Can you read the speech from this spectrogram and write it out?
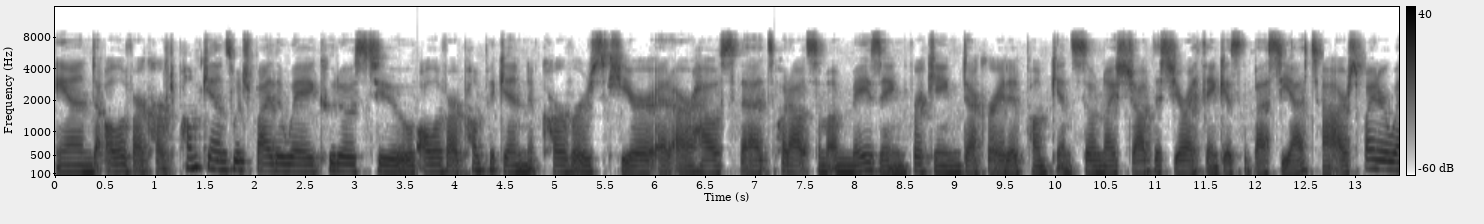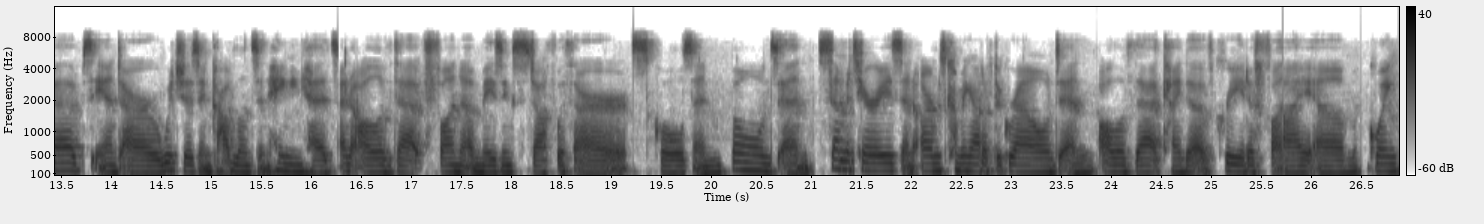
and all of our carved pumpkins, which, by the way, kudos to all of our pumpkin carvers here at our house that put out some amazing freaking decorated pumpkins. So, nice job this year, I think, is the best yet. Uh, our spider webs and our witches and goblins and hanging heads and all of that fun, amazing stuff with our skulls and bones and cemeteries and arms coming out of the ground and all of that kind of creative fun. I am going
